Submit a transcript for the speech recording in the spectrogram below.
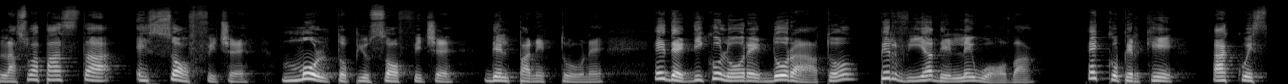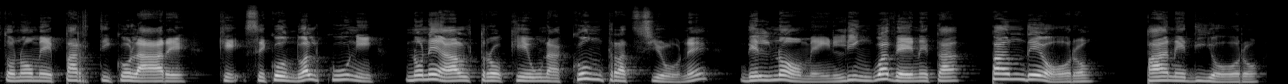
La sua pasta è soffice, molto più soffice del panettone ed è di colore dorato per via delle uova. Ecco perché ha questo nome particolare che, secondo alcuni, non è altro che una contrazione del nome in lingua veneta pan de oro, pane di oro,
